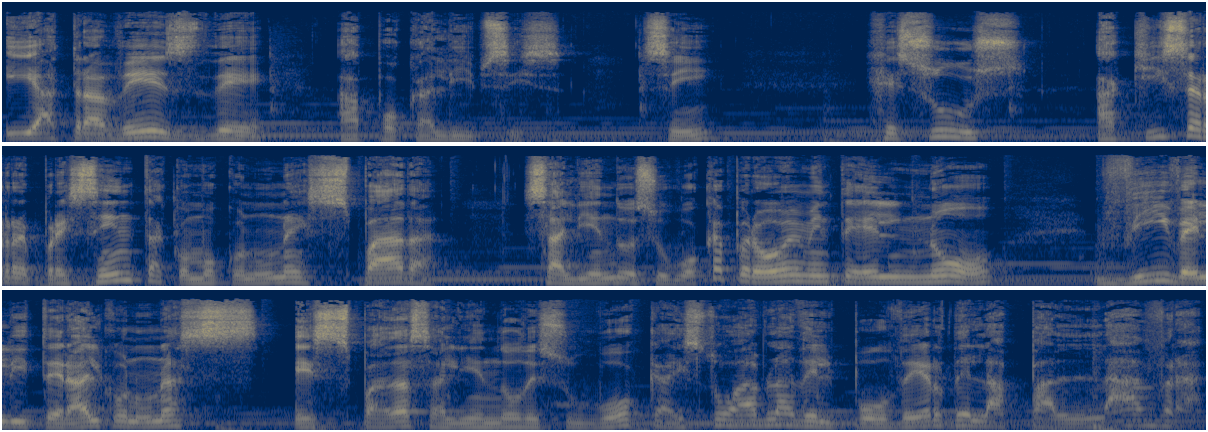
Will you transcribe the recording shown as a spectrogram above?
y a través de Apocalipsis, ¿sí? Jesús aquí se representa como con una espada saliendo de su boca, pero obviamente él no vive literal con una espada saliendo de su boca. Esto habla del poder de la palabra.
